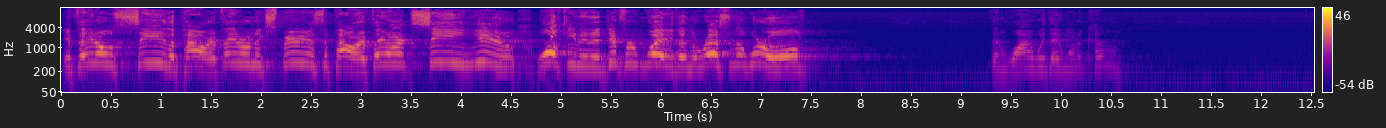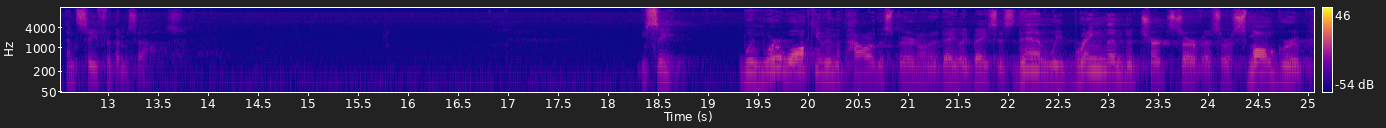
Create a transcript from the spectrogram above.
If they don't see the power, if they don't experience the power, if they aren't seeing you walking in a different way than the rest of the world, then why would they want to come? And see for themselves. You see, when we're walking in the power of the Spirit on a daily basis, then we bring them to church service or a small group,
